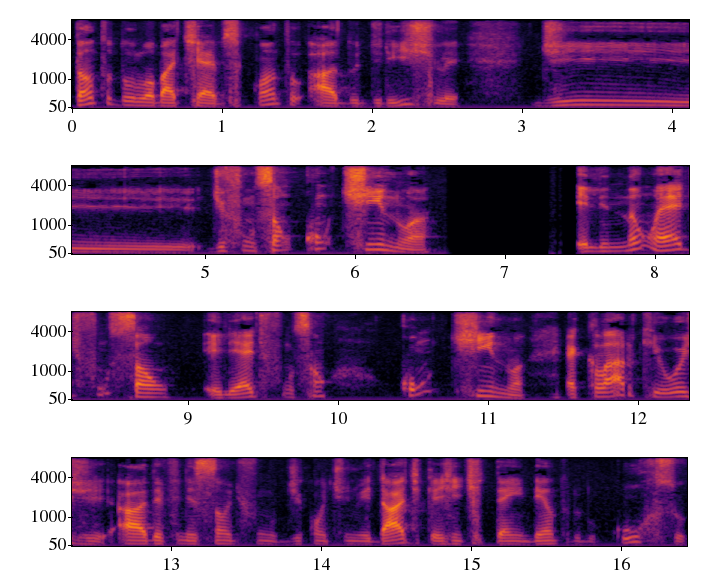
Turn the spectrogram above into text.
tanto do Lobachevsky quanto a do Dirichlet de, de função contínua. Ele não é de função, ele é de função contínua. É claro que hoje a definição de, de continuidade que a gente tem dentro do curso,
